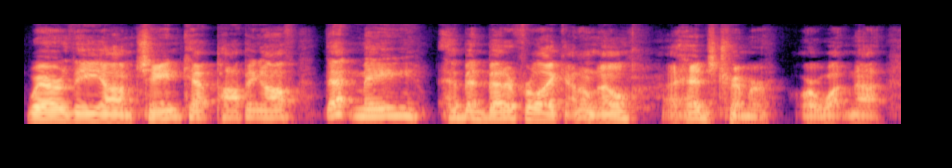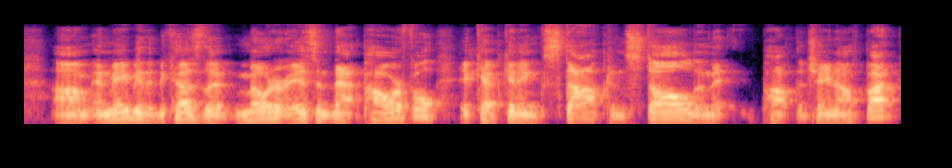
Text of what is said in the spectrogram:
where the um, chain kept popping off, that may have been better for like, I don't know, a hedge trimmer or whatnot. Um, and maybe that because the motor isn't that powerful, it kept getting stopped and stalled and it popped the chain off. But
